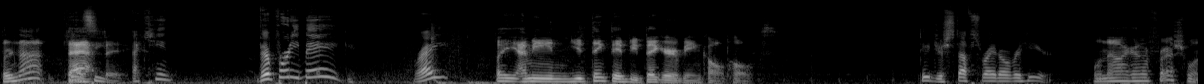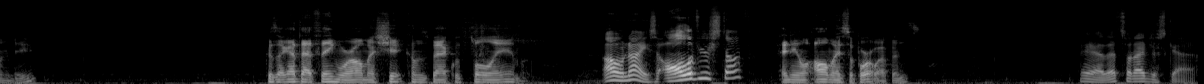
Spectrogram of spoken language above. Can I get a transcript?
They're not that see- big. I can't. They're pretty big, right? But I mean, you'd think they'd be bigger being called Hulks. Dude, your stuff's right over here. Well, now I got a fresh one, dude. Because I got that thing where all my shit comes back with full ammo. Oh, nice. All of your stuff? And you know, all my support weapons. Yeah, that's what I just got.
